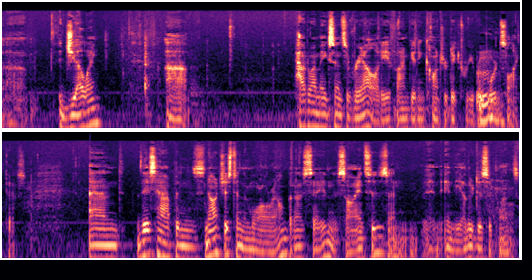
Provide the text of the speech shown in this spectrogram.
uh, gelling. Uh, how do I make sense of reality if I'm getting contradictory reports mm. like this? And this happens not just in the moral realm, but I say in the sciences and in, in the other disciplines.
